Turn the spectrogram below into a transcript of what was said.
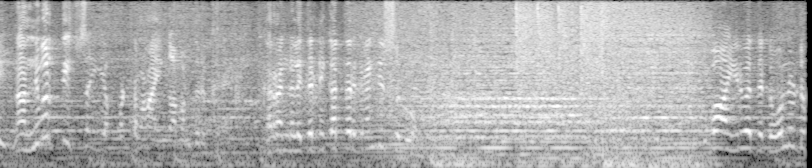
இங்கு நான் நிவர்த்தி செய்யப்பட்டவனா இங்கு அமர்ந்திருக்கிறேன். கரங்களை தட்டி கத்தருக்கு நன்றி சொல்லுவோம் இப்போ இருபத்தெட்டு ஒன்று டு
